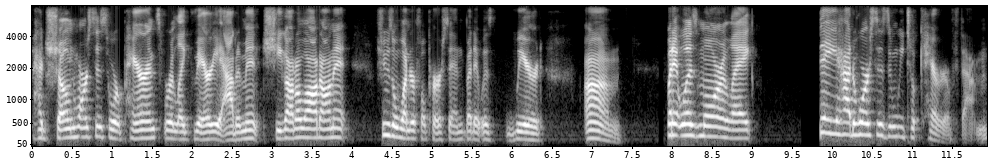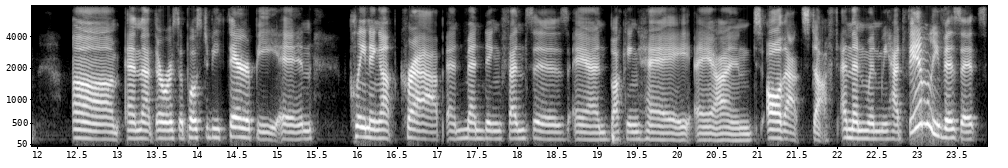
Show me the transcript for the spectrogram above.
had shown horses, so her parents were like very adamant. She got a lot on it. She was a wonderful person, but it was weird. Um, but it was more like they had horses and we took care of them. Um, and that there was supposed to be therapy and cleaning up crap and mending fences and bucking hay and all that stuff. And then when we had family visits,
